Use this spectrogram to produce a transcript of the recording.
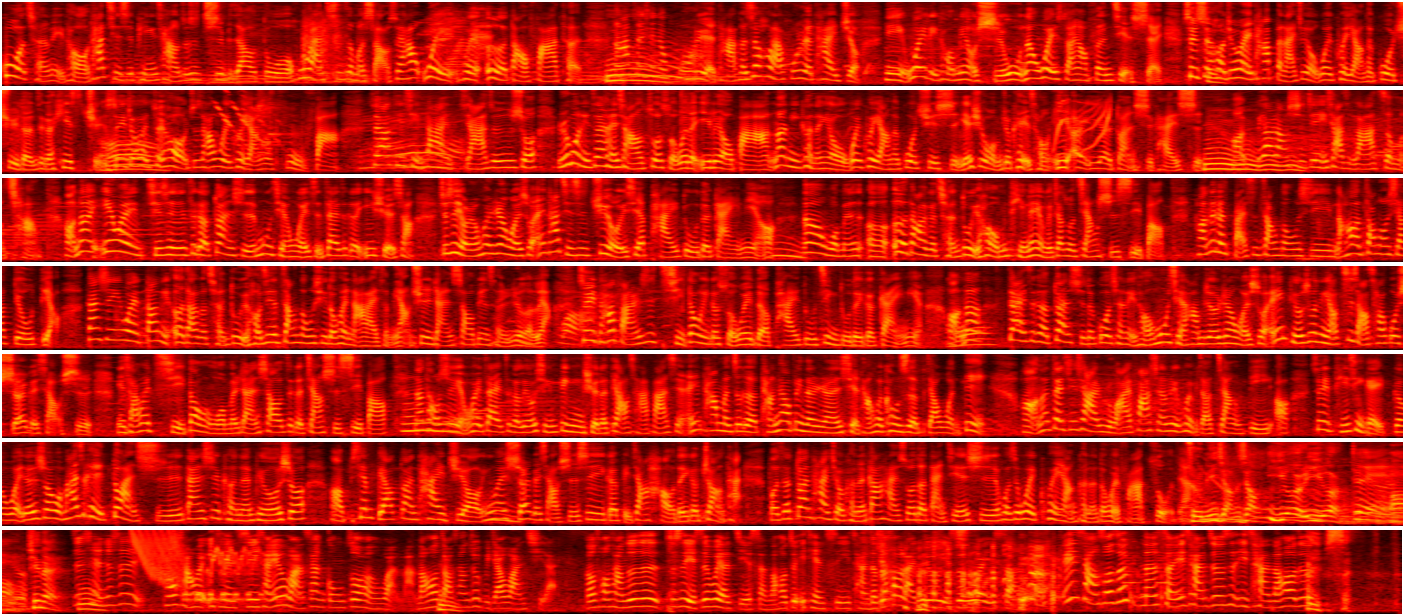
过程里头，他其实平常就是吃比较多，忽然吃这么少，所以他胃会饿到发疼。那他这些就忽略他，可是后来忽略太久，你胃里头没有食物，那胃酸要分解谁？所以最后就会他本来就有胃溃疡的过去的这个 history，所以就会最后就是他胃溃疡又复发。所以要提醒大家，就是说，如果你真的很想要做所谓的一六八，那你可能有胃溃疡的过去史，也许我们就可以从一二一二断食开始，啊，不要让时间一下子拉这么长。好，那因为其实。这个断食目前为止，在这个医学上，就是有人会认为说，哎，它其实具有一些排毒的概念哦。那我们呃饿到一个程度以后，我们体内有个叫做僵尸细胞，好，那个本来是脏东西，然后脏东西要丢掉，但是因为当你饿到一个程度以后，这些脏东西都会拿来怎么样去燃烧变成热量，所以它反而是启动一个所谓的排毒净毒的一个概念。好，那在这个断食的过程里头，目前他们就认为说，哎，比如说你要至少超过十二个小时，你才会启动我们燃烧这个僵尸细胞。那同时也会在这个流行病学的调查发现，哎，他们这个糖尿病的人血糖会控制的比较稳定，好，那在接下来乳癌发生率会比较降低哦，所以提醒给各位，就是说我们还是可以断食，但是可能比如说，啊，先不要断太久，因为十二个小时是一个比较好的一个状态，否则断太久，可能刚才说的胆结石或是胃溃疡可能都会发作这样。所以你讲的叫一二一二，对啊，现在之前就是通常会一天吃一餐，因为晚上工作很晚嘛，然后早上就比较晚起来。然后通常就是就是也是为了节省，然后就一天吃一餐。可是后来就也是胃酸，因为想说就能省一餐就是一餐，然后就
